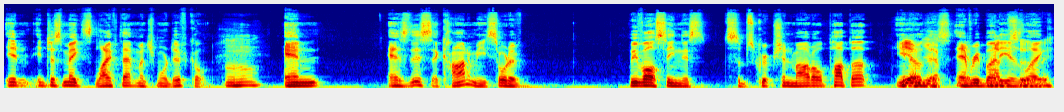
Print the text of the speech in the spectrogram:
it it just makes life that much more difficult. Mm-hmm. and as this economy sort of we've all seen this subscription model pop up you know this everybody is like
